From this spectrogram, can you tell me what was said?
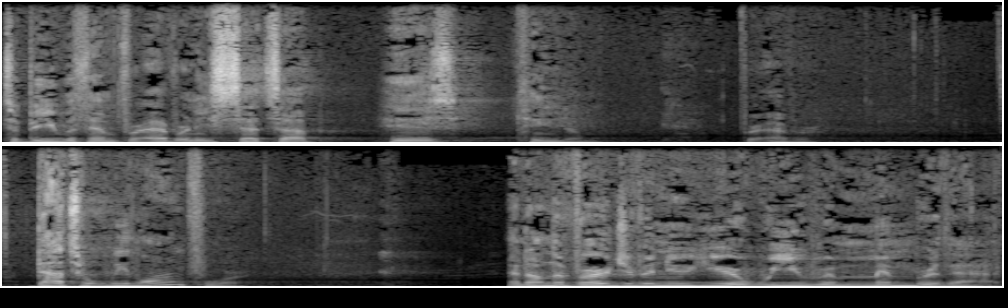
to be with him forever. And he sets up his kingdom forever. That's what we long for. And on the verge of a new year, we remember that.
